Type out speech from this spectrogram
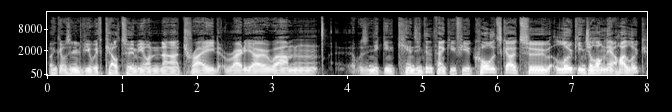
I think that was an interview with Cal Twomey on uh, Trade Radio. Um, that was Nick in Kensington. Thank you for your call. Let's go to Luke in Geelong now. Hi, Luke.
